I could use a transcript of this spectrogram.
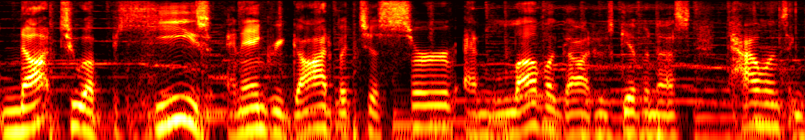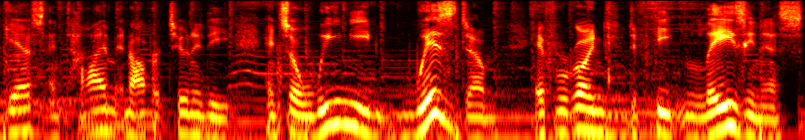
not to appease an angry God, but to serve and love a God who's given us talents and gifts and time and opportunity. And so we need wisdom if we're going to defeat laziness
